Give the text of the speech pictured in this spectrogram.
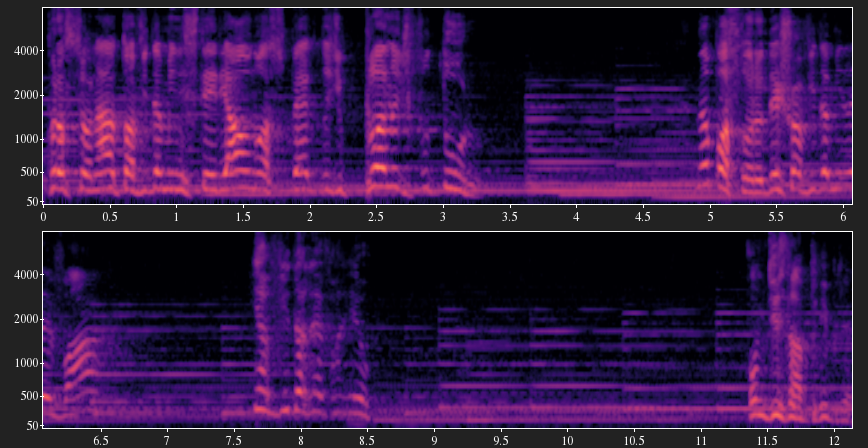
profissional, tua vida ministerial no aspecto de plano de futuro. Não, pastor, eu deixo a vida me levar e a vida leva eu. Como diz na Bíblia.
